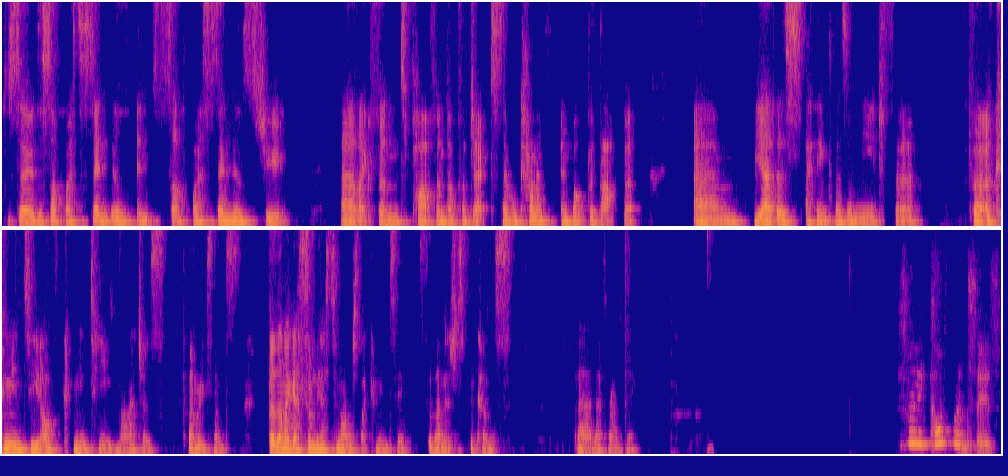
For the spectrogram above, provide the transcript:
so the Software Sustainability Software Sustainability Institute uh, like fund part fund our project so we're kind of involved with that but um yeah there's i think there's a need for for a community of community managers if that makes sense but then i guess somebody has to manage that community so then it just becomes uh, never ending Is there any conferences?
